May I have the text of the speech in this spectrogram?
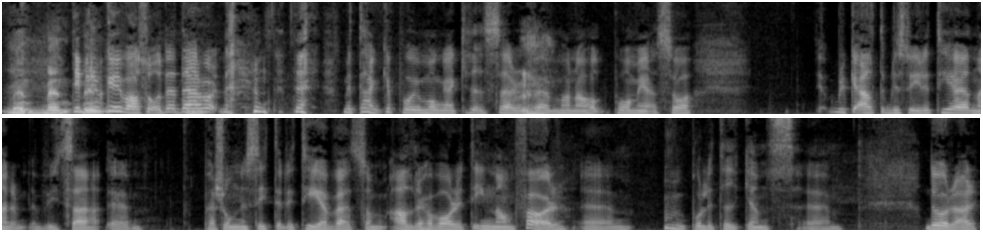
Men, men, Det brukar ju vara så. Det där, med tanke på hur många kriser eh, man har hållit på med så jag brukar alltid bli så irriterad när vissa eh, personer sitter i tv som aldrig har varit innanför eh, politikens eh, dörrar.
